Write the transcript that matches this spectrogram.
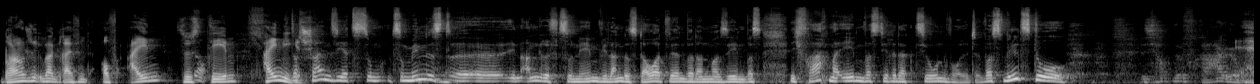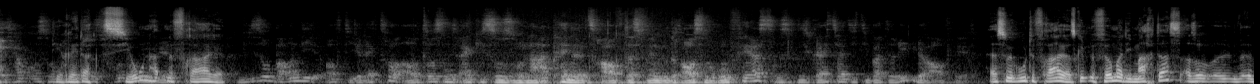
branchenübergreifend auf ein System ja. einigen. Das scheinen sie jetzt zum, zumindest äh, in Angriff zu nehmen. Wie lange das dauert, werden wir dann mal sehen. Was, ich frage mal eben, was die Redaktion wollte. Was willst du? Ich habe eine Frage. So die Redaktion hat eine Frage. Wieso bauen die auf die Elektroautos nicht eigentlich so Solarpanels drauf, dass wenn du draußen rumfährst, dass nicht gleichzeitig die Batterie wieder auflädt? Das ist eine gute Frage. Es gibt eine Firma, die macht das. Also, äh,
